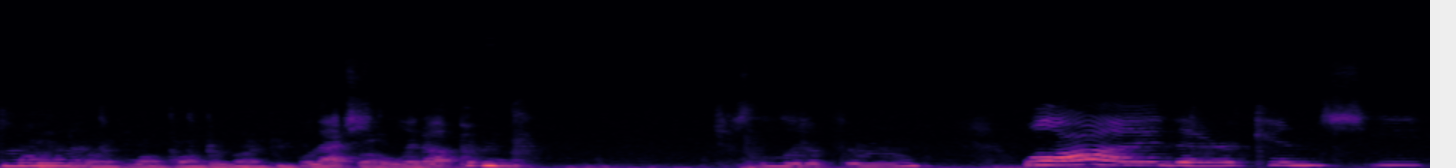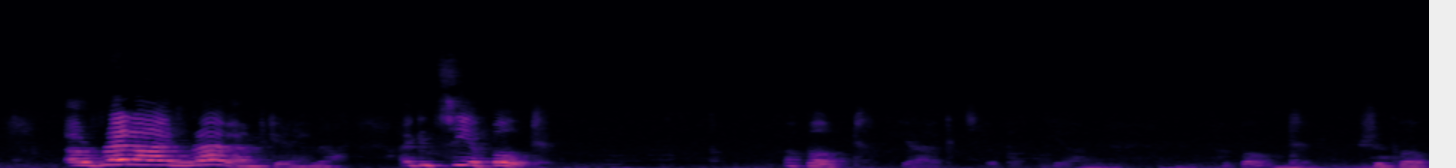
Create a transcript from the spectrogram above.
That's Take the Mona. bank one hundred Well, ninety-three that just lit up. just lit up the room. Well, I there can see a red-eyed rabbit. I'm kidding. No, I can see a boat. A boat. Yeah, I can see a boat. Yeah, a boat. There's a boat.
